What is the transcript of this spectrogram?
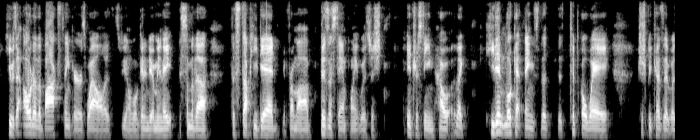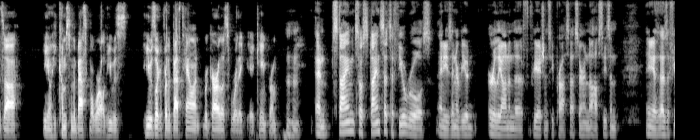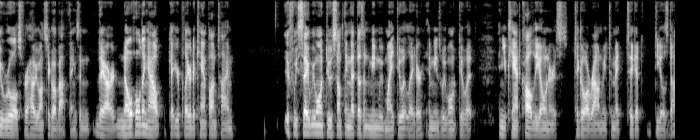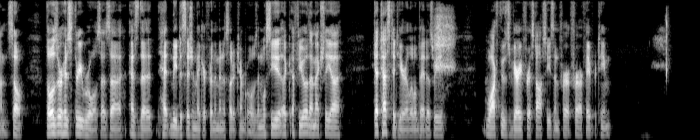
he was an out of the box thinker as well. It's you know we'll get into. I mean, they some of the the stuff he did from a business standpoint was just interesting. How like he didn't look at things the the typical way, just because it was uh you know he comes from the basketball world. He was he was looking for the best talent regardless of where they it came from. Mm-hmm. And Stein, so Stein sets a few rules, and he's interviewed early on in the free agency process or in the off season and he has a few rules for how he wants to go about things, and they are no holding out, get your player to camp on time. If we say we won't do something, that doesn't mean we might do it later. It means we won't do it, and you can't call the owners to go around me to make to get deals done. So those are his three rules as a as the head lead decision maker for the Minnesota Timberwolves, and we'll see like a few of them actually uh, get tested here a little bit as we walk through this very first off season for for our favorite team.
